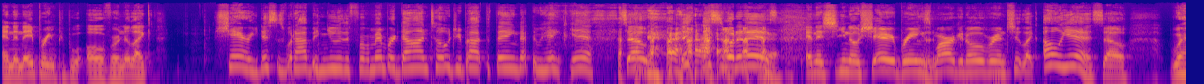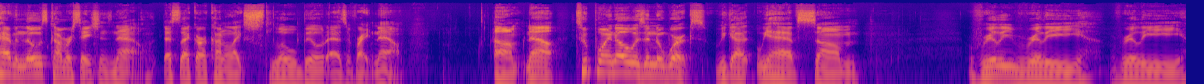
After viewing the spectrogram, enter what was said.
and then they bring people over and they're like sherry this is what i've been using for remember don told you about the thing that we hang yeah. So this, this is what it is. And then she, you know sherry brings margaret over and she's like oh yeah. So we're having those conversations now. That's like our kind of like slow build as of right now. Um, now 2.0 is in the works. We got we have some really, really, really,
